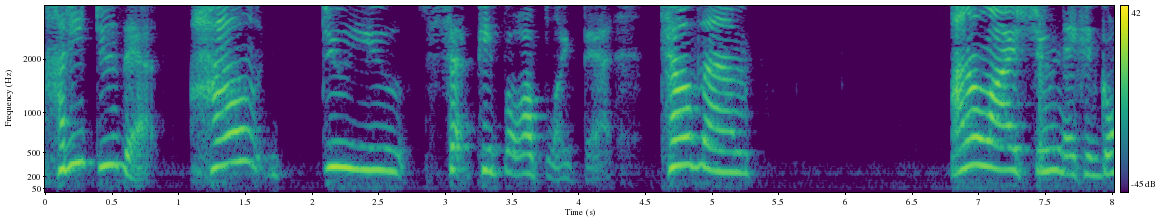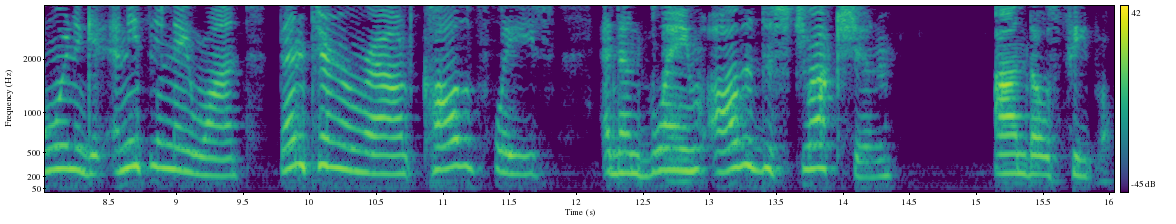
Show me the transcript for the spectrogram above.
How do you do that? How do you set people up like that? Tell them on a live stream they could go in and get anything they want, then turn around, call the police, and then blame all the destruction on those people.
